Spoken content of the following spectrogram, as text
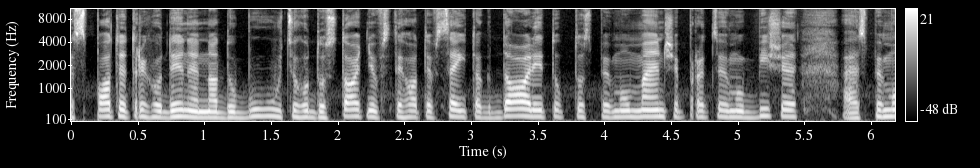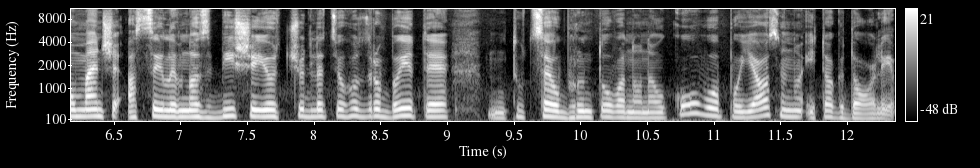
спати три години на добу, цього достатньо встигати все і так далі. Тобто спимо менше, працюємо більше, спимо менше, а сили в нас більше. І от що для цього зробити? Тут все обґрунтовано науково, пояснено і так далі.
